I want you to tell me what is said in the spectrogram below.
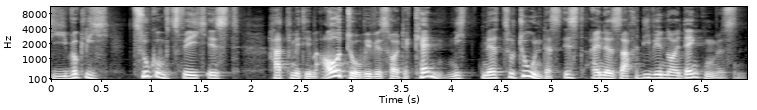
die wirklich zukunftsfähig ist, hat mit dem Auto, wie wir es heute kennen, nicht mehr zu tun. Das ist eine Sache, die wir neu denken müssen.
